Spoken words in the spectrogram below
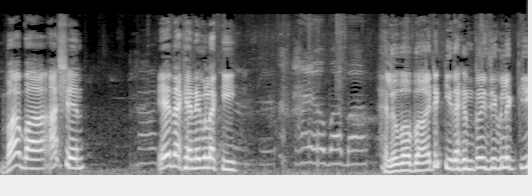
বাবা আসেন। এ দেখেন এগুলা কি? হ্যালো বাবা। হ্যালো বাবা এটা কি দেখেন তো যেগুলো কি?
